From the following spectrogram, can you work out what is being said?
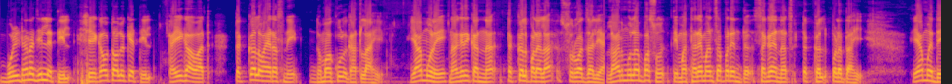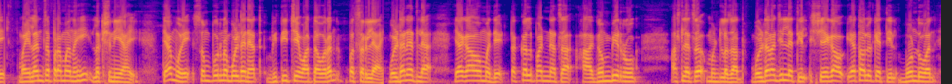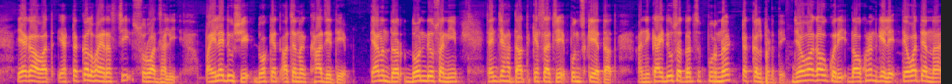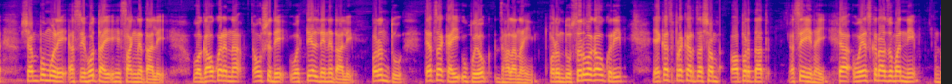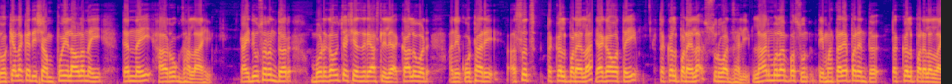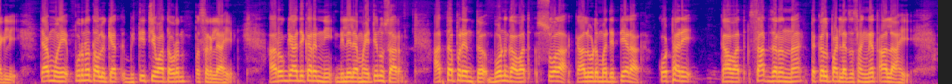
बुलढाणा जिल्ह्यातील शेगाव तालुक्यातील काही गावात टक्कल व्हायरसने धुमाकूळ घातला आहे. यामुळे नागरिकांना टक्कल पडायला सुरुवात झाली आहे. लहान मुलांपासून ते म्हाताऱ्या माणसापर्यंत सगळ्यांनाच टक्कल पडत आहे. यामध्ये महिलांचं प्रमाणही लक्षणीय आहे. त्यामुळे संपूर्ण बुलढाण्यात भीतीचे वातावरण पसरले आहे. बुलढाण्यातल्या या गावामध्ये टक्कल पाडण्याचा हा गंभीर रोग असल्याचं म्हटलं जात. बुलढाणा जिल्ह्यातील शेगाव या तालुक्यातील बोंडवन या गावात या टक्कल व्हायरसची सुरुवात झाली. पहिल्या दिवशी डोक्यात अचानक खाज येते. त्यानंतर दोन दिवसांनी त्यांच्या हातात केसाचे पुंजके येतात आणि काही दिवसातच पूर्ण टक्कल पडते. जेव्हा गावकरी दवाखान्यात गेले तेव्हा त्यांना शॅम्पूमुळे असे होत आहे हे सांगण्यात आले व गावकऱ्यांना औषधे व तेल देण्यात आले. परंतु त्याचा काही उपयोग झाला नाही. परंतु सर्व गावकरी एकाच प्रकारचा शॅम्पू वापरतात असेही नाही. त्या वयस्कर आजोबांनी डोक्याला कधी शॅम्पूही लावला नाही त्यांनाही हा रोग झाला आहे. काही दिवसानंतर बोडगावच्या शेजारी असलेल्या कालवड आणि कोठारे असंच टक्कल पडायला या गावातही टक्कल पडायला सुरुवात झाली. लहान मुलांपासून ते म्हाताऱ्यापर्यंत टक्कल पडायला लागली. त्यामुळे पूर्ण तालुक्यात भीतीचे वातावरण पसरले आहे. आरोग्य अधिकाऱ्यांनी दिलेल्या माहितीनुसार आत्तापर्यंत बोंडगावात सोळा कालवडमध्ये तेरा कोठारे गावात सात जणांना टक्कल पडल्याचं सांगण्यात आलं आहे.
